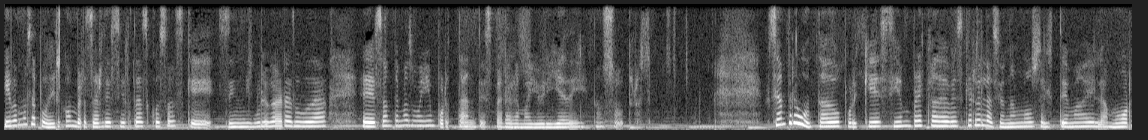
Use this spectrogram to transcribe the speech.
y vamos a poder conversar de ciertas cosas que sin ningún lugar a duda eh, son temas muy importantes para la mayoría de nosotros. ¿Se han preguntado por qué siempre cada vez que relacionamos el tema del amor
